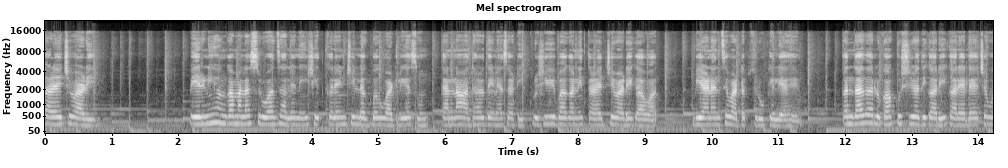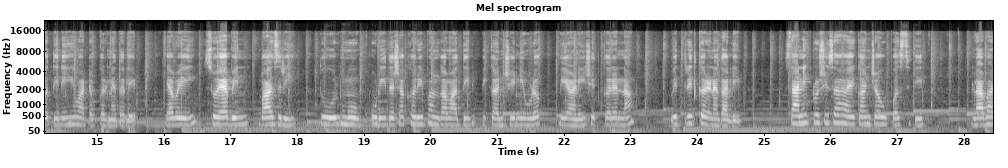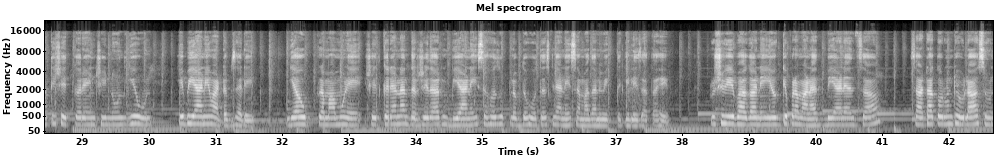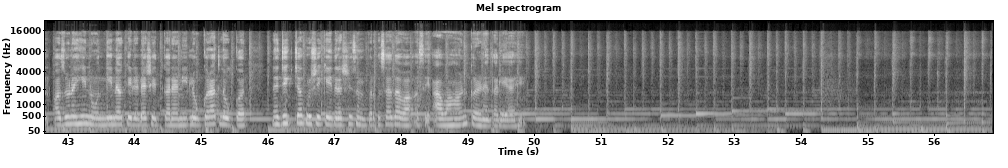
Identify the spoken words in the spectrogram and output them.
तळ्याची वाडी. पेरणी हंगामाला सुरुवात झाल्याने शेतकऱ्यांची लगबग वाढली असून त्यांना आधार देण्यासाठी कृषी विभागाने तळ्याची वाडे गावात बियाणांचे वाटप सुरू केले आहे. कंधार तालुका कृषी अधिकारी कार्यालयाच्या वतीनेही वाटप करण्यात आले. यावेळी सोयाबीन बाजरी तूर मूग उडीद अशा खरीप हंगामातील पिकांची निवडक बियाणे शेतकऱ्यांना वितरित करण्यात आली. स्थानिक कृषी सहाय्यकांच्या उपस्थितीत लाभार्थी शेतकऱ्यांची नोंद घेऊन हे बियाणे वाटप झाले. या उपक्रमामुळे शेतकऱ्यांना दर्जेदार बियाणे सहज उपलब्ध होत असल्याने समाधान व्यक्त केले जात आहे. कृषी विभागाने योग्य प्रमाणात बियाण्यांचा साठा करून ठेवला असून अजूनही नोंदणी न केलेल्या शेतकऱ्यांनी लवकरात लवकर नजीकच्या कृषी केंद्राशी संपर्क साधावा असे आवाहन करण्यात आले आहे.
